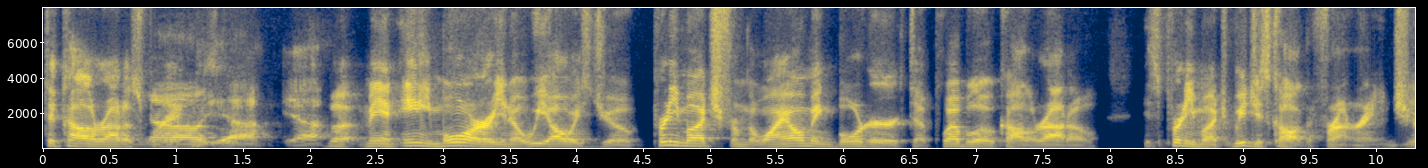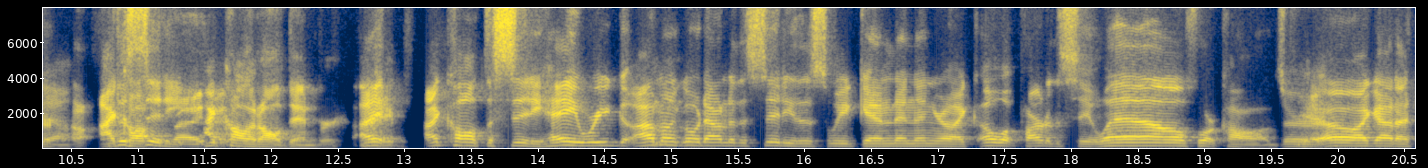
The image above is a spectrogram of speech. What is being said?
to Colorado Springs. No, yeah, yeah. But man, anymore, you know, we always joke pretty much from the Wyoming border to Pueblo, Colorado is pretty much we just call it the front range. Yeah. Uh, I the call city. I call it all Denver. Right? I I call it the city. Hey, where you go? I'm gonna go down to the city this weekend, and then you're like, oh, what part of the city? Well, Fort Collins, or Yeah. oh, I gotta.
